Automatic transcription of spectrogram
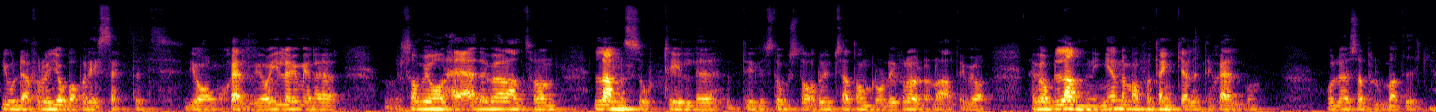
gjorda för att jobba på det sättet. Jag själv, jag gillar ju mer det här som vi har här där vi har allt från landsort till, eh, till storstad och utsatt område i Frölunda och allting. Vi har, vi har blandningen där man får tänka lite själv och, och lösa problematiken.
